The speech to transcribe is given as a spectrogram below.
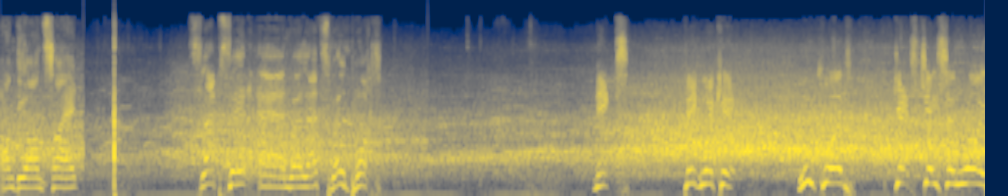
on the onside. Slaps it and well that's well blocked. Nicks, big wicket. Luke Wood gets Jason Roy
